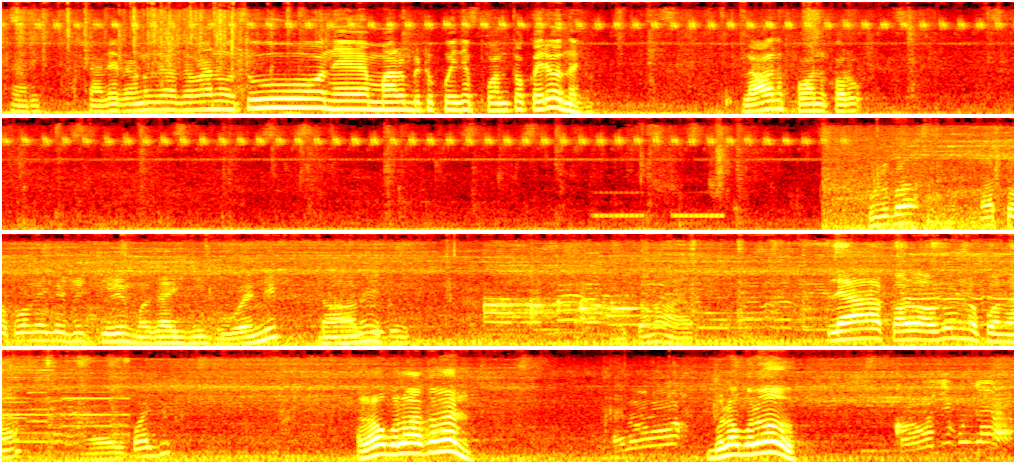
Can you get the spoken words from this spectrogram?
સારી કાલે રણુજા જવાનું હતું ને મારું બેટું કોઈને ફોન તો કર્યો નહીં. લાવો ને ફોન કરું. ફૂલબા આ તો કોને કે છે કેવી મજા આવી ગઈ ભુવનની તાણે તો ના આવ્યો એટલે આ કાળો આવતો ને ફોન આ. હલો બોલો હેલો બોલો બોલો.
